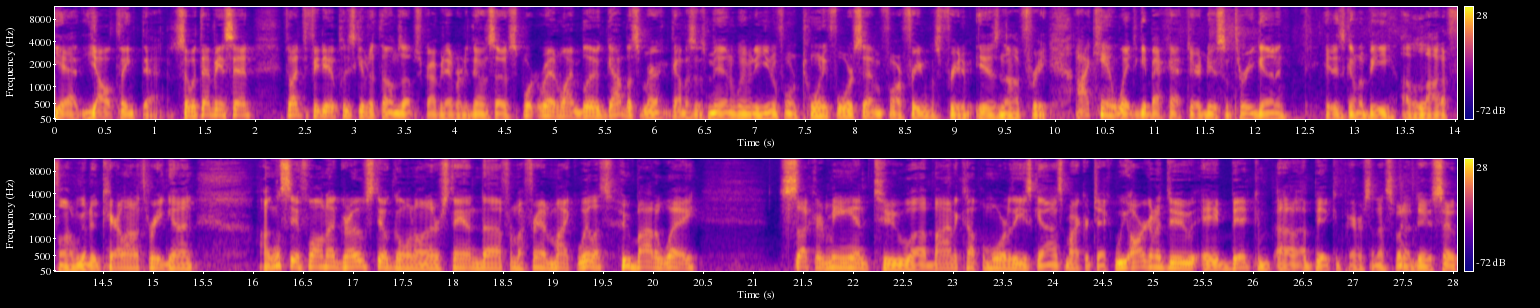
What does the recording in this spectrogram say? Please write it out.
yeah, y'all think that. So with that being said, if you like the video, please give it a thumbs up. Subscribe if you haven't already done so. Support red, white, and blue. God bless America. God bless us men, women in uniform 24-7 for our freedom because freedom is not free. I can't wait to get back out there and do some three gunning. It is going to be a lot of fun. We're going to do Carolina three gun. I'm going to see if Walnut Grove's still going on. I understand uh, from my friend Mike Willis, who, by the way, suckered me into uh, buying a couple more of these guys, Microtech. We are going to do a bid uh, a bid comparison. That's what I do. So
